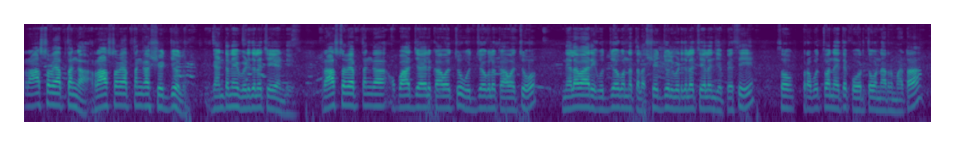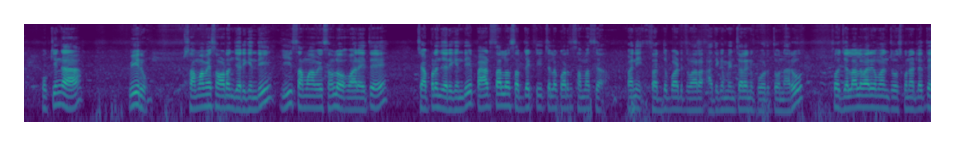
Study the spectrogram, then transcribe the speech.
రాష్ట్ర వ్యాప్తంగా రాష్ట్ర వ్యాప్తంగా షెడ్యూల్ వెంటనే విడుదల చేయండి. రాష్ట్ర వ్యాప్తంగా ఉపాధ్యాయులు కావచ్చు ఉద్యోగులు కావచ్చు నెలవారీ ఉద్యోగోన్నతల షెడ్యూల్ విడుదల చేయాలని చెప్పేసి సో ప్రభుత్వాన్ని అయితే కోరుతూ ఉన్నారనమాట ముఖ్యంగా వీరు సమావేశం అవడం జరిగింది. ఈ సమావేశంలో వారైతే చెప్పడం జరిగింది. పాఠశాలలో సబ్జెక్ట్ టీచర్ల కొరత సమస్య పని సర్దుబాటు ద్వారా అధిగమించాలని కోరుతున్నారు. సో జిల్లాల వారిగా మనం చూసుకున్నట్లయితే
